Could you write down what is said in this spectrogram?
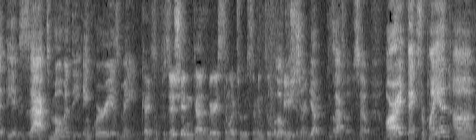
at the exact moment the inquiry is made. Okay, so position kind of very similar to the similar to location. Location. right Yep, there. exactly. So, all right. Thanks for playing. Um,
